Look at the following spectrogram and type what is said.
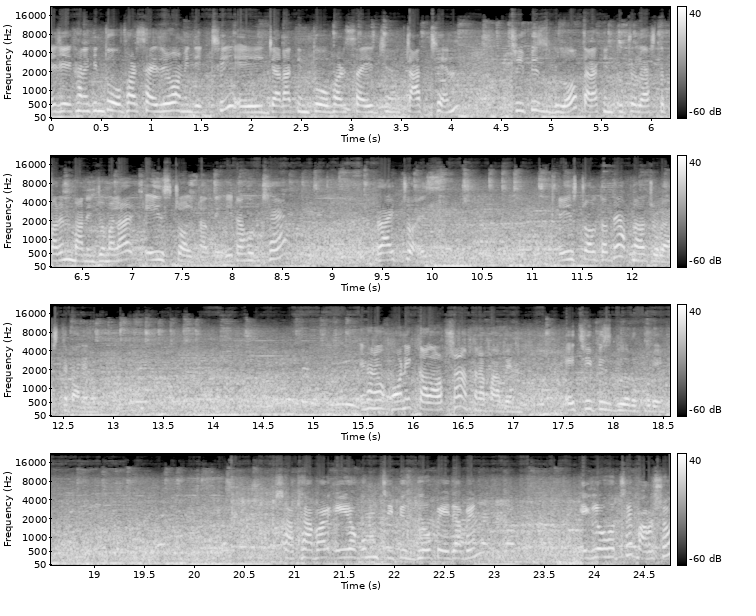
এই যে এখানে কিন্তু ওভার সাইজেরও আমি দেখছি। এই যারা কিন্তু ওভার সাইজ চাচ্ছেন থ্রি পিসগুলো তারা কিন্তু চলে আসতে পারেন বাণিজ্য মেলার এই স্টলটাতে। এটা হচ্ছে রাইট চয়েস এই স্টলটাতে আপনারা চলে আসতে পারেন। এখানে অনেক কালার অপশান আপনারা পাবেন এই থ্রি পিসগুলোর উপরে। সাথে আবার এইরকম থ্রি পিসগুলো পেয়ে যাবেন। এগুলো হচ্ছে বারোশো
